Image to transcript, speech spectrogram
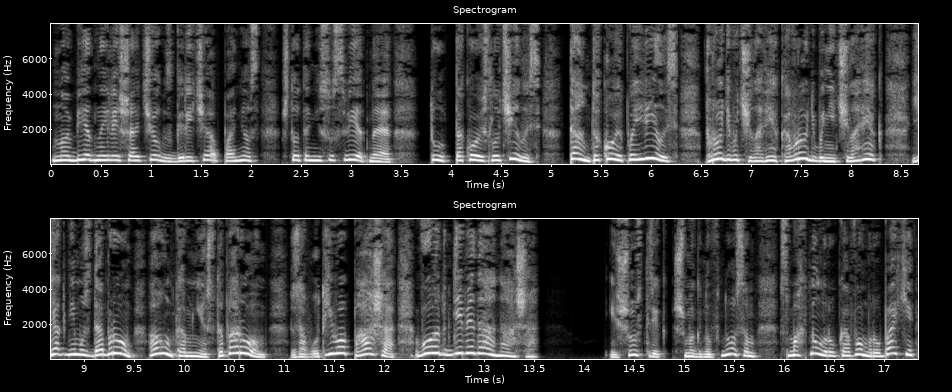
Но бедный лишачок сгоряча понес что-то несусветное. Тут такое случилось, там такое появилось. Вроде бы человек, а вроде бы не человек. Я к нему с добром, а он ко мне с топором. Зовут его Паша. Вот где беда наша. И Шустрик, шмыгнув носом, смахнул рукавом рубахи,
